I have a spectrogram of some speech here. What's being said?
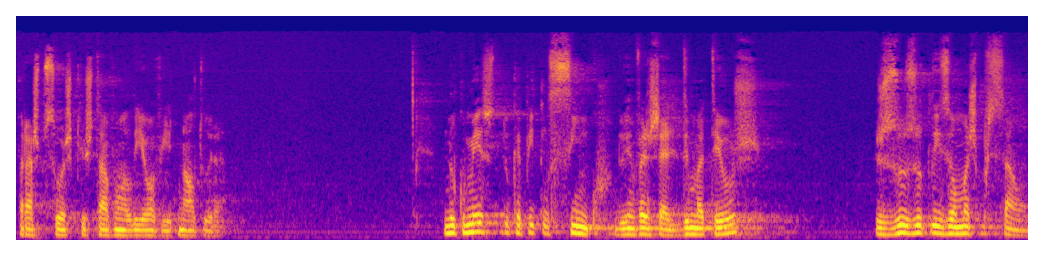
para as pessoas que o estavam ali a ouvir na altura. No começo do capítulo 5 do Evangelho de Mateus, Jesus utiliza uma expressão,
